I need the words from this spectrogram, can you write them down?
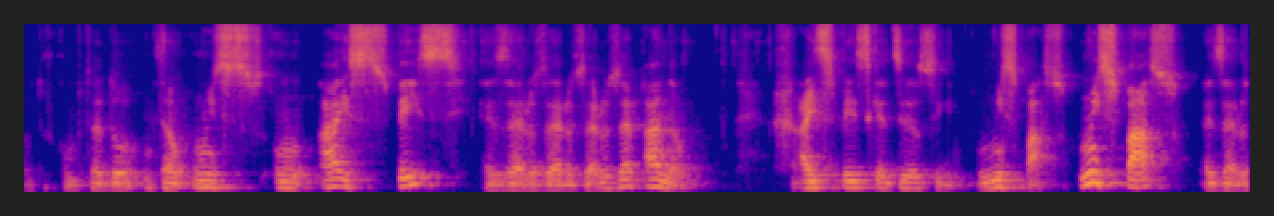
outro computador. Então, um, um iSpace é 0000. Ah, não. iSpace quer dizer o seguinte, um espaço. Um espaço é 0000,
